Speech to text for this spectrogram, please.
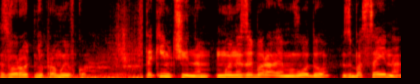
зворотню промивку. Таким чином ми не забираємо воду з басейна,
